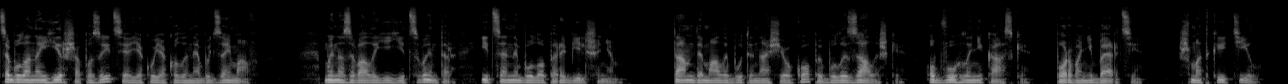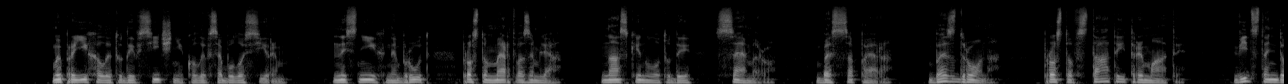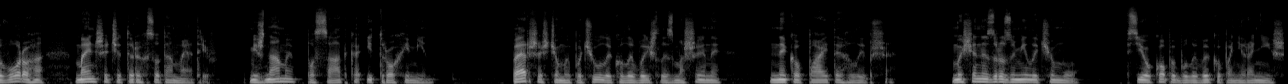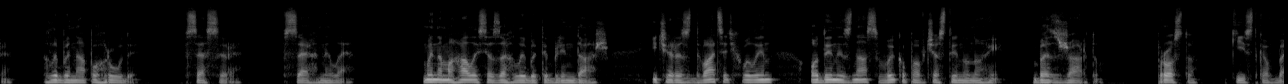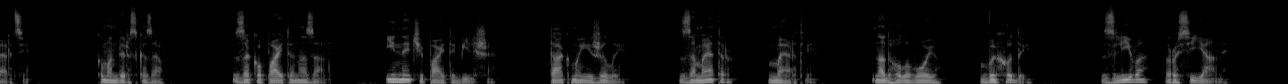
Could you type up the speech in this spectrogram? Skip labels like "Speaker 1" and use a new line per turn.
Це була найгірша позиція, яку я коли-небудь займав. Ми називали її цвинтар, і це не було перебільшенням. Там, де мали бути наші окопи, були залишки, обвуглені каски, порвані берці, шматки тіл. Ми приїхали туди в січні, коли все було сірим. Не сніг, не бруд, просто мертва земля. Нас кинуло туди семеро, без сапера, без дрона, просто встати й тримати. Відстань до ворога менше 400 метрів. Між нами посадка і трохи мін. Перше, що ми почули, коли вийшли з машини, не копайте глибше. Ми ще не зрозуміли чому. Всі окопи були викопані раніше, глибина по груди, все сире, все гниле. Ми намагалися заглибити бліндаж, і через 20 хвилин один із нас викопав частину ноги, без жарту. Просто кістка в берці. Командир сказав: Закопайте назад і не чіпайте більше. Так ми і жили. За метр мертві. Над головою виходи. Зліва росіяни.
